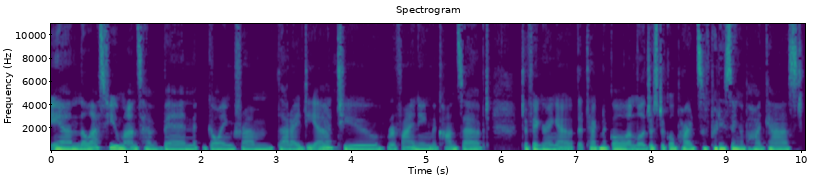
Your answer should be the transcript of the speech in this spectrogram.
And the last few months have been going from that idea to refining the concept to figuring out the technical and logistical parts of producing a podcast,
